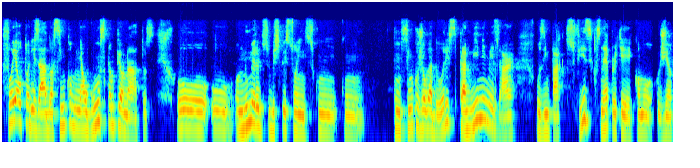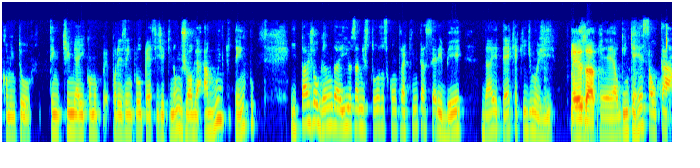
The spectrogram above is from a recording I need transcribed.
foi autorizado, assim como em alguns campeonatos, o, o, o número de substituições com, com, com cinco jogadores para minimizar os impactos físicos, né? Porque, como o Jean comentou, tem time aí como, por exemplo, o PSG que não joga há muito tempo e tá jogando aí os amistosos contra a quinta série B da ETEC aqui de Mogi. Exato. É, alguém quer ressaltar,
